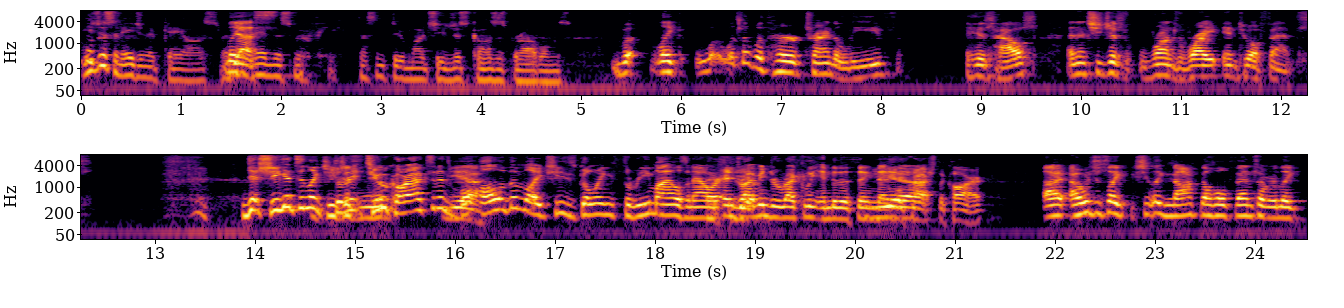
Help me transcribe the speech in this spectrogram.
he's just an agent of chaos. Like- Yes. in this movie, doesn't do much. He just causes problems. But like, what, what's up with her trying to leave his house and then she just runs right into a fence? Yeah, she gets in like She three, just two look- car accidents. Yeah. all of them like she's going three miles an hour and driving directly into the thing that Yeah. will crash the car. I I was just like, she like knocked the whole fence over. Like,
